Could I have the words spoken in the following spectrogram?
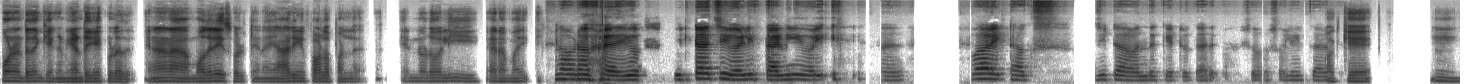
கோனன்ட்ட தான் கேட்கணும். என்ட்ட கேட்கக்கூடாது. ஏன்னா நான் முதல்லயே சொல்ட்டேன். நான் யாரையும் ஃபாலோ பண்ணல. என்னோட வழி வேற மாரி. என்னோட ஐயோ! இட்டாச்சி வழி தனி வழி. அ வாலை டாக்ஸ் ஜிட்டா வந்து கேட்டிருக்காரு. ஸோ சொல்லியிருக்காரு. ஓகே. ம்.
